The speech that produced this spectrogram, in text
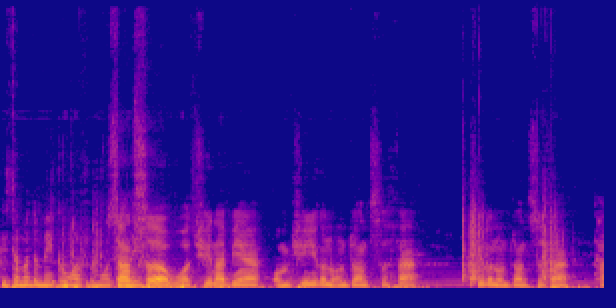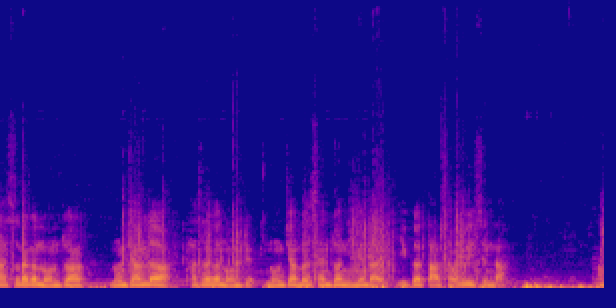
你怎么都没跟我说？上次我去那边，我们去一个农庄吃饭，去一个农庄吃饭，他是那个农庄农家乐，他是那个农家农家乐山庄里面的一个打扫卫生的，哦，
